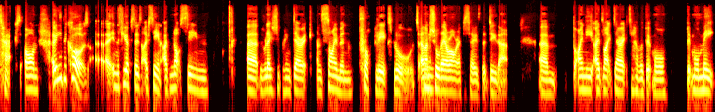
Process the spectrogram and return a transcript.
tacked on, only because uh, in the few episodes that I've seen, I've not seen uh, the relationship between Derek and Simon properly explored, and I'm Mm. sure there are episodes that do that. Um, but I need, I'd like Derek to have a bit more, bit more meat.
